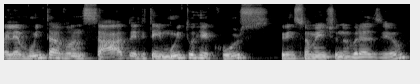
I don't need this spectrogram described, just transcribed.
ele é muito avançado, ele tem muito recurso, principalmente no Brasil,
